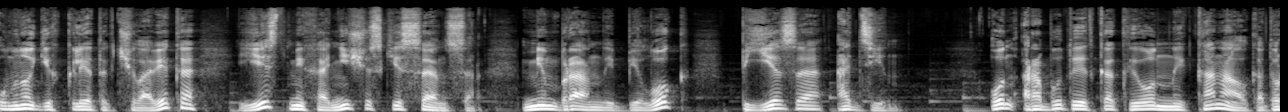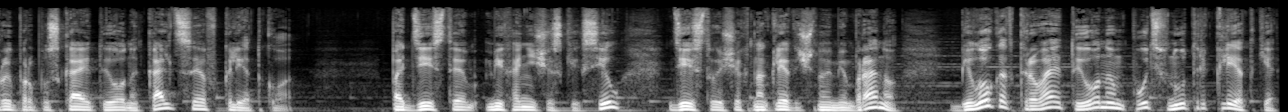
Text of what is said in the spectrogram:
У многих клеток человека есть механический сенсор – мембранный белок пьезо-1. Он работает как ионный канал, который пропускает ионы кальция в клетку. Под действием механических сил, действующих на клеточную мембрану, белок открывает ионам путь внутрь клетки,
